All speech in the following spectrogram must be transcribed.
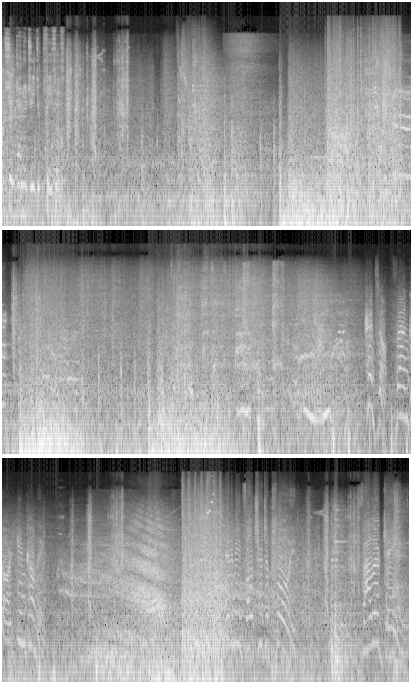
Vulture energy depleted. Heads up, Vanguard incoming. Enemy Vulture deployed. Valor gained.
